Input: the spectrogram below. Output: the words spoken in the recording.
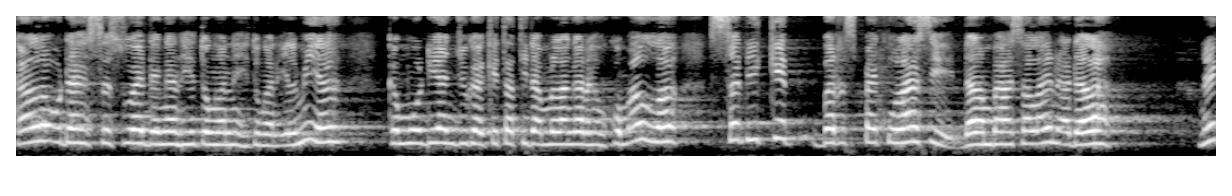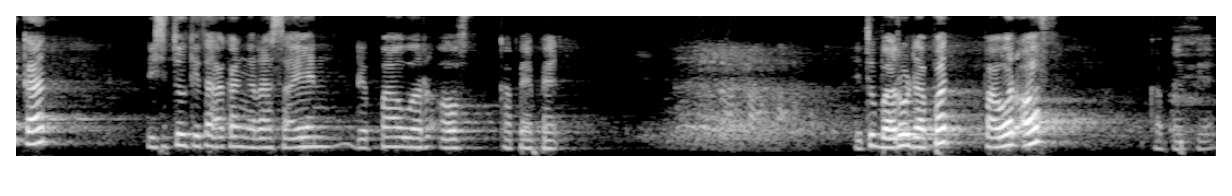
Kalau udah sesuai dengan hitungan-hitungan ilmiah, kemudian juga kita tidak melanggar hukum Allah, sedikit berspekulasi dalam bahasa lain adalah nekat. Di situ kita akan ngerasain the power of kepepet. Itu baru dapat power of kepepet.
